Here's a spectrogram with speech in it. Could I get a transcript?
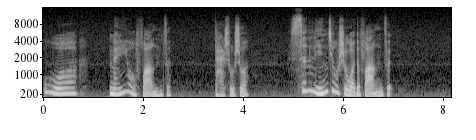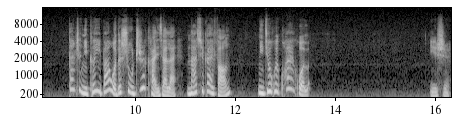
我没有房子。”大树说，“森林就是我的房子。但是你可以把我的树枝砍下来，拿去盖房，你就会快活了。”于是，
